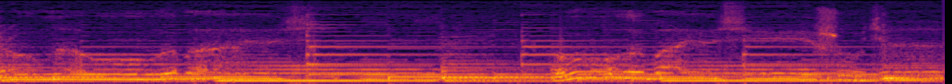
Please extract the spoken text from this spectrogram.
скромно улыбаясь Улыбаясь и шутя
